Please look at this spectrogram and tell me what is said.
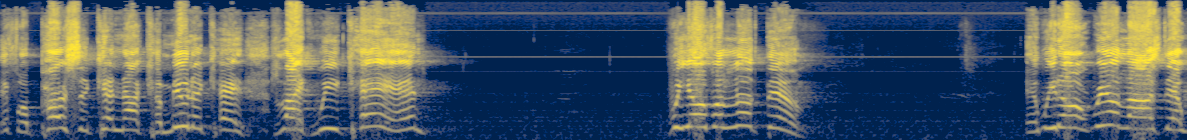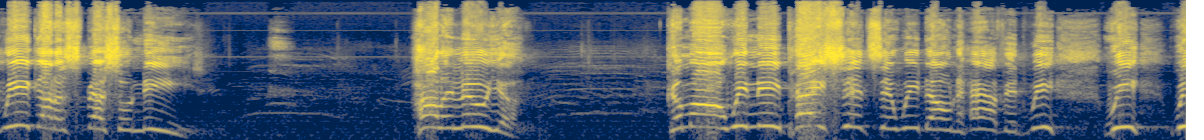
if a person cannot communicate like we can, we overlook them. And we don't realize that we got a special need. Hallelujah. Come on, we need patience and we don't have it. We, we, we,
